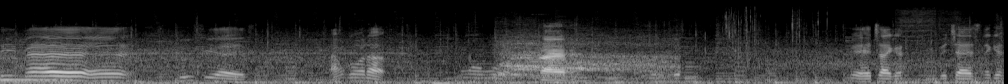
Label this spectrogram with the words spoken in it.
He mad. Goofy ass. I'm going up. Come on, war. Alright. Come here, hitchhiker. You bitch ass nigga.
